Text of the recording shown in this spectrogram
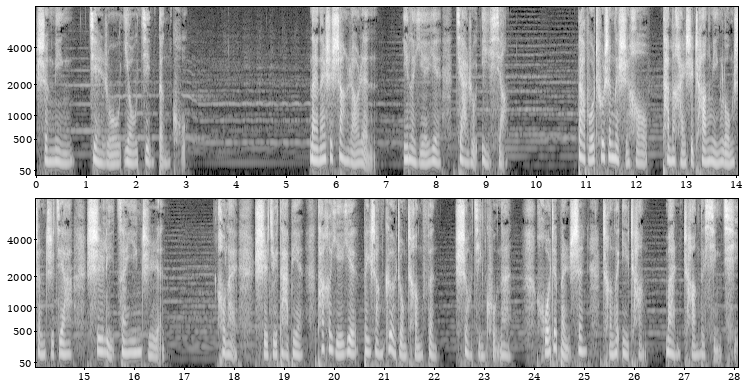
生命渐如油尽灯枯。奶奶是上饶人。因了爷爷嫁入异乡。大伯出生的时候，他们还是昌明隆盛之家，诗礼簪缨之人。后来时局大变，他和爷爷背上各种成分，受尽苦难，活着本身成了一场漫长的行乞。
